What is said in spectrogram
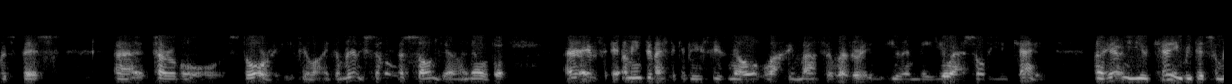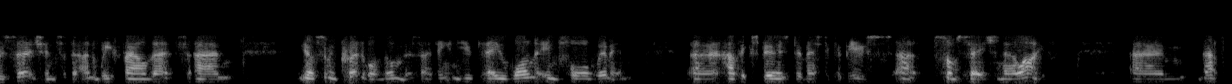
was this uh, terrible story, if you like. I'm really sorry, a song here, I know, but I mean, domestic abuse is no laughing matter, whether you're in the US or the UK. Now, here in the UK, we did some research into that, and we found that um, you know some incredible numbers. I think in the UK, one in four women uh, have experienced domestic abuse at some stage in their life. Um, that's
